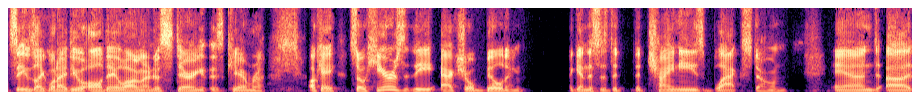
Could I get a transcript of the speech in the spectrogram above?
seems like what I do all day long I'm just staring at this camera. Okay, so here's the actual building. Again, this is the the Chinese Blackstone and uh,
